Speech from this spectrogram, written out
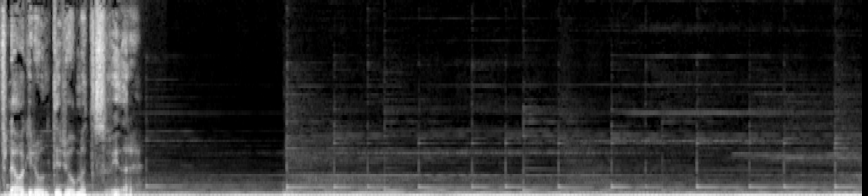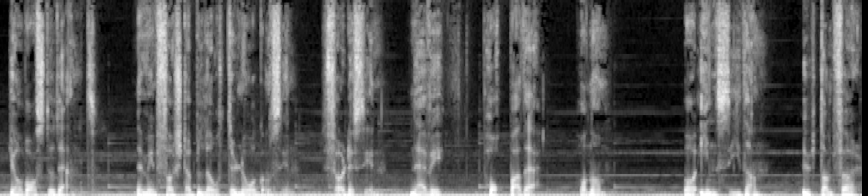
flög runt i rummet och så vidare. Jag var student när min första bloater någonsin fördes in. När vi poppade honom var insidan utanför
